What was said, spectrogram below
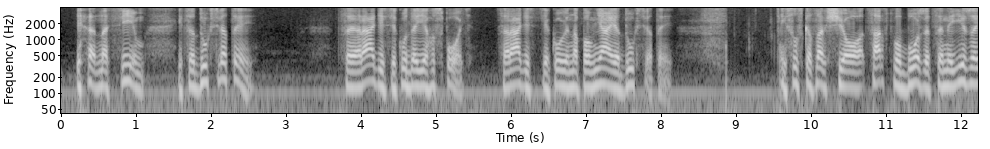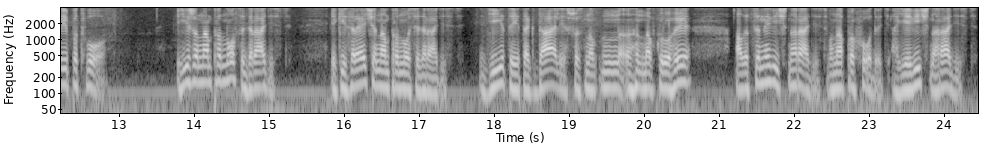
на 7. І це Дух Святий. Це радість, яку дає Господь. Це радість, якою наповняє Дух Святий. Ісус сказав, що Царство Боже це не їжа і питво. Їжа нам приносить радість, якісь речі нам приносять радість, діти і так далі, щось навкруги. Але це не вічна радість, вона проходить, а є вічна радість.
